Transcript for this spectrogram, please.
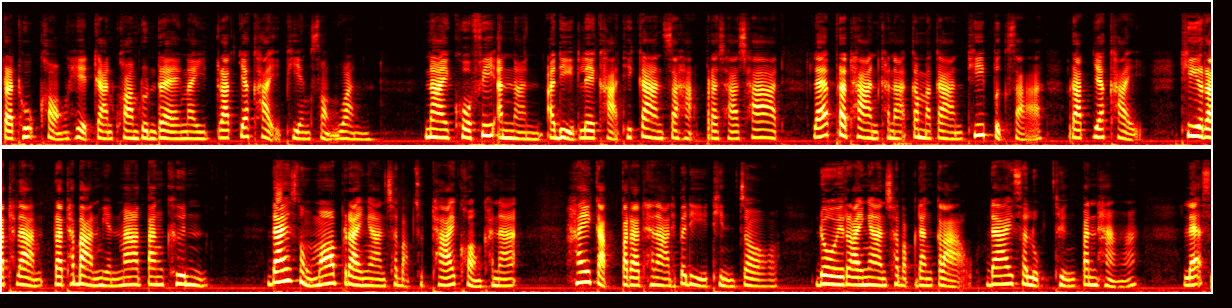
ประทุของเหตุการณ์ความรุนแรงในรัฐยะไข่เพียงสองวัน นายโคฟี่อันนัน อดีตเลขาธิการสหประชาชาติ และประธานคณะกรรมการที่ปรึกษารัฐยะไข่ ที่รัฐบาลรัฐบาลเมียนมาตั้งขึ้น ได้ส่งมอบรายงานฉบับสุดท้ายของคณะ ให้กับประธานาธิบดีถิ่นจอ โดยรายงานฉบับดังกล่าว ได้สรุปถึงปัญหา และเส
